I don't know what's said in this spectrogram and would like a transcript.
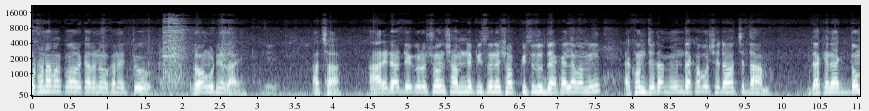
ওঠানামা করার কারণে ওখানে একটু রং উঠে যায়। আচ্ছা আর এটার ডেকোরেশন সামনে পিছনে সবকিছু তো দেখাইলাম আমি। এখন যেটা মেন দেখাবো সেটা হচ্ছে দাম। দেখেন একদম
